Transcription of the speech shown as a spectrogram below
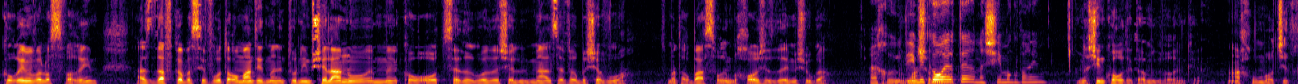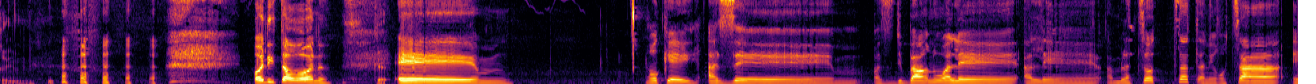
קוראים אבל לא ספרים. אז דווקא בספרות הרומנטית, מהנתונים שלנו, הן קוראות סדר גודל של מעל ספר בשבוע. זאת אומרת, ארבעה ספרים בחודש, שזה די משוגע. אנחנו יודעים מי קורא יותר, נשים או גברים? נשים קוראות יותר מגברים, כן. אנחנו מאוד שטחיים. עוד יתרון. כן. אמ, אוקיי, אז, אמ, אז דיברנו על, אה, על אה, המלצות קצת. אני רוצה, אמ,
